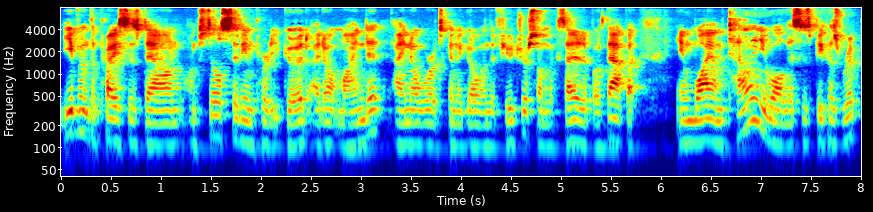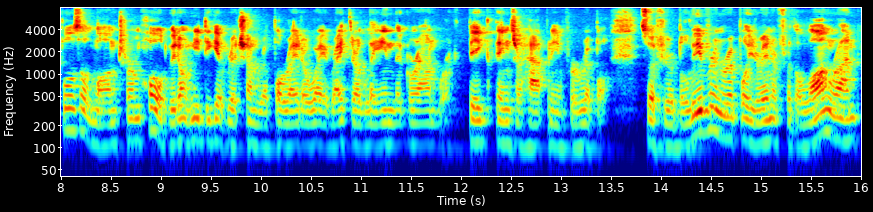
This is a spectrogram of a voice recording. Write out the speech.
even if the price is down, I'm still sitting pretty good. I don't mind it. I know where it's going to go in the future, so I'm excited about that. But and why I'm telling you all this is because Ripple is a long-term hold. We don't need to get rich on Ripple right away, right? They're laying the groundwork. Big things are happening for Ripple. So if you're a believer in Ripple, you're in it for the long run.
